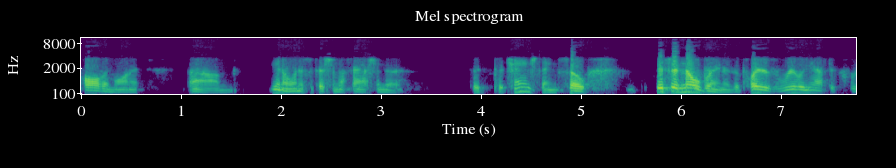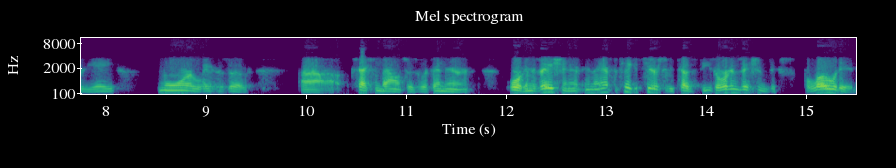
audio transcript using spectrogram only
call them on it, um, you know, in a sufficient fashion to to, to change things. So it's a no-brainer. The players really have to create more layers of uh, checks and balances within their organization, and they have to take it seriously because these organizations exploded.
